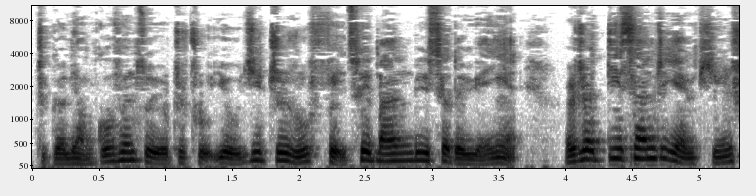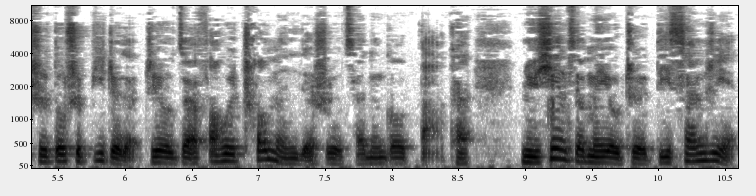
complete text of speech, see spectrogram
这个两公分左右之处，有一只如翡翠般绿色的圆眼。而这第三只眼平时都是闭着的，只有在发挥超能力的时候才能够打开。女性则没有这第三只眼，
